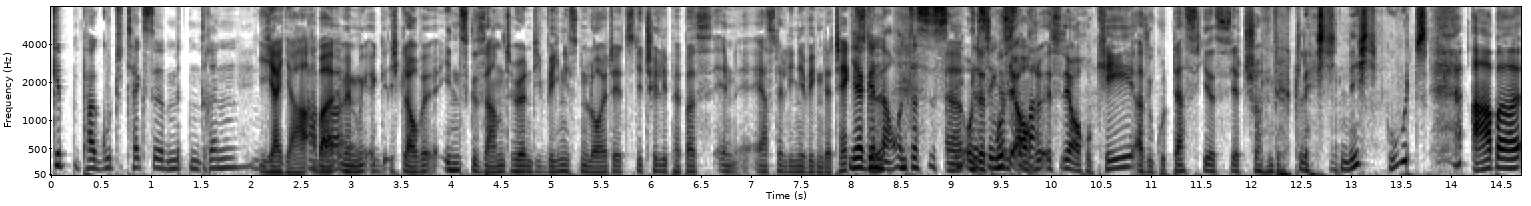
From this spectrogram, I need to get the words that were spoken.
gibt ein paar gute Texte mittendrin. Ja, ja, aber, Aber- ich glaube, insgesamt hören die wenigsten Leute jetzt die Chili Peppers in erster Linie wegen der Texte. Ja, genau. Und das ist Äh, und das muss ja auch, ist ja auch okay. Also gut, das hier ist jetzt schon wirklich nicht gut. Aber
